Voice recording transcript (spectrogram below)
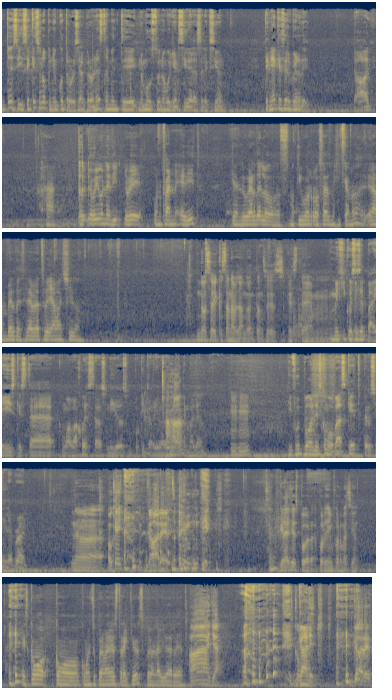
Entonces sí, sé que es una opinión controversial, pero honestamente no me gustó el nuevo jersey de la selección. Tenía que ser verde. Dog. Ajá. Yo, vi un yo vi un fan edit que en lugar de los motivos rosas mexicanos eran verdes y la verdad se veía más chido. No sé de qué están hablando, entonces, este... Mm, México es ese país que está como abajo de Estados Unidos, un poquito arriba de Guatemala. Y fútbol es como básquet, pero sin LeBron. No, ok, got it. Gracias por, por la información. Es como, como, como en Super Mario Strikers, pero en la vida real. Ah, ya. got it. Got it.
